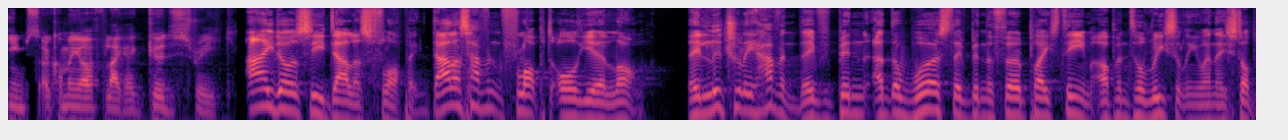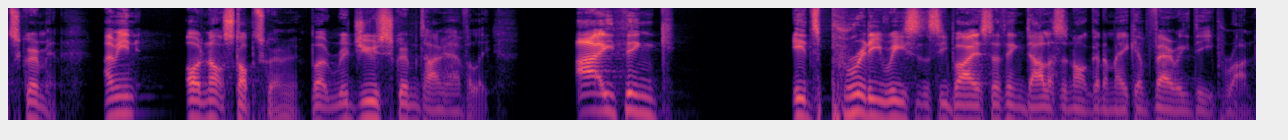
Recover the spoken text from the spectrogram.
teams are coming off like a good streak. I don't see Dallas flopping. Dallas haven't flopped all year long. They literally haven't. They've been at the worst. They've been the third place team up until recently when they stopped scrimming. I mean, or not stopped scrimming, but reduced scrim time heavily. I think it's pretty recency biased. I think Dallas are not going to make a very deep run.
